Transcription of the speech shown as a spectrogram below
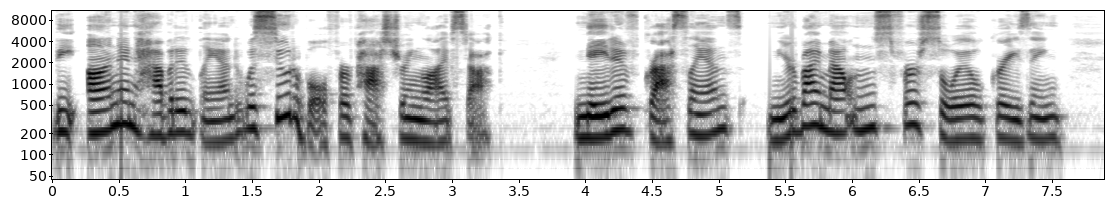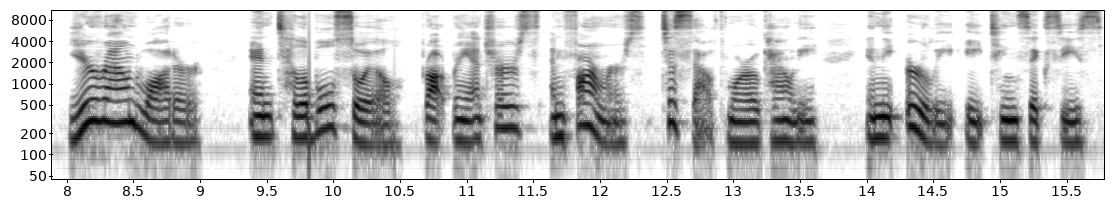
The uninhabited land was suitable for pasturing livestock native grasslands, nearby mountains for soil grazing, year round water, and tillable soil brought ranchers and farmers to South Morrow County in the early 1860s.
